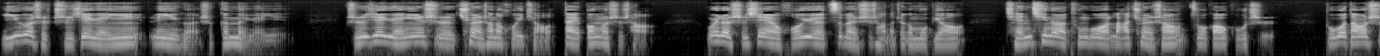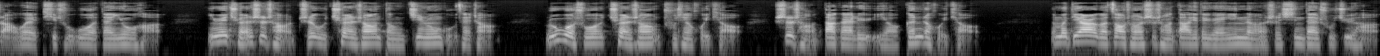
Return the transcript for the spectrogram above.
一个是直接原因，另一个是根本原因。直接原因是券商的回调带崩了市场，为了实现活跃资本市场的这个目标，前期呢通过拉券商做高股指。不过当时啊我也提出过担忧哈，因为全市场只有券商等金融股在涨，如果说券商出现回调，市场大概率也要跟着回调。那么第二个造成市场大跌的原因呢是信贷数据哈。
